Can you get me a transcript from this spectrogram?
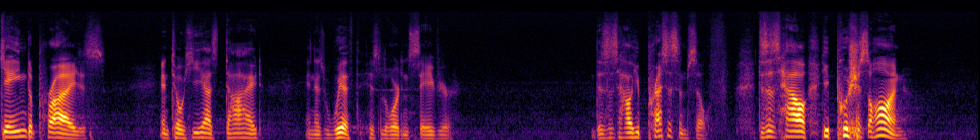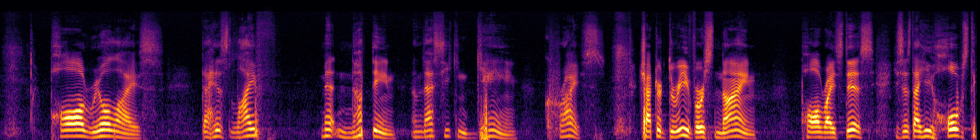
gain the prize until he has died and is with his Lord and Savior. This is how he presses himself. This is how he pushes on. Paul realized that his life meant nothing unless he can gain Christ. Chapter 3, verse 9, Paul writes this. He says that he hopes to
